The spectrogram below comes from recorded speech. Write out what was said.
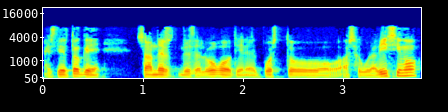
es cierto que Sanders, desde luego, tiene el puesto aseguradísimo.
